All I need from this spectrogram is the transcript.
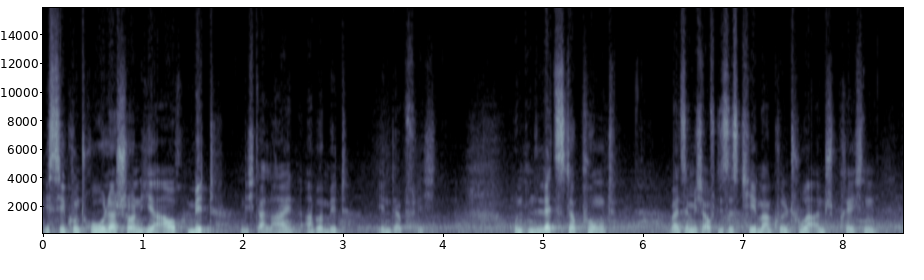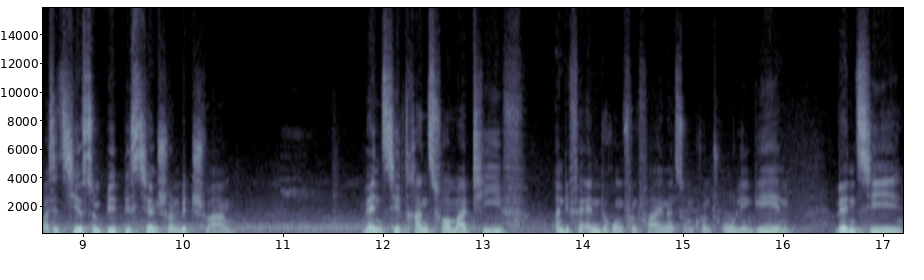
Ich sehe Controller schon hier auch mit, nicht allein, aber mit in der Pflicht. Und ein letzter Punkt, weil Sie mich auf dieses Thema Kultur ansprechen, was jetzt hier so ein bisschen schon mitschwang. Wenn Sie transformativ an die Veränderung von Finance und Controlling gehen, wenn Sie,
